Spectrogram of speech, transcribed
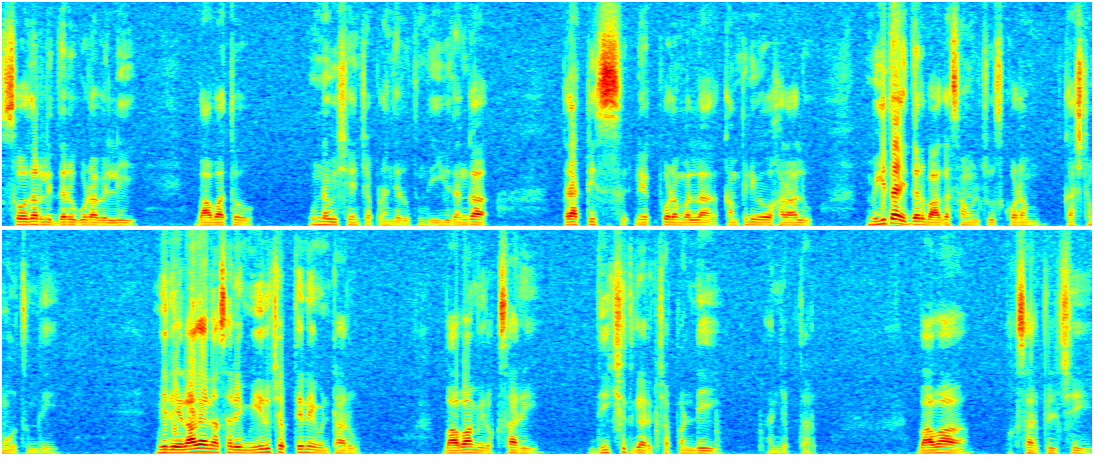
సోదరులు ఇద్దరు కూడా వెళ్ళి బాబాతో ఉన్న విషయం చెప్పడం జరుగుతుంది. ఈ విధంగా ప్రాక్టీస్ లేకపోవడం వల్ల కంపెనీ వ్యవహారాలు మిగతా ఇద్దరు భాగస్వాములు చూసుకోవడం కష్టమవుతుంది. మీరు ఎలాగైనా సరే మీరు చెప్తేనే వింటారు. బాబా మీరు ఒకసారి దీక్షిత్ గారికి చెప్పండి అని చెప్తారు. బాబా ఒకసారి పిలిచి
